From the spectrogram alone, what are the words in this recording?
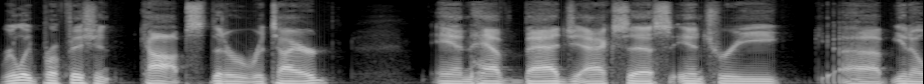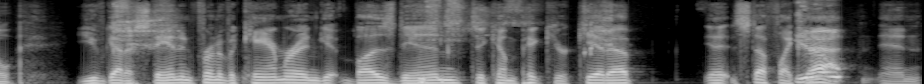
really proficient cops that are retired and have badge access entry. Uh, you know, you've got to stand in front of a camera and get buzzed in to come pick your kid up, eh, stuff like you that. Know, and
